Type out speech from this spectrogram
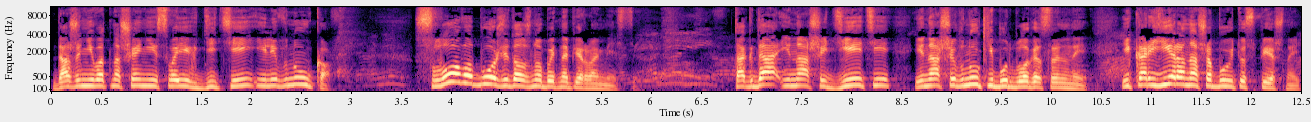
даже не в отношении своих детей или внуков. Слово Божье должно быть на первом месте – тогда и наши дети, и наши внуки будут благословены, и карьера наша будет успешной,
